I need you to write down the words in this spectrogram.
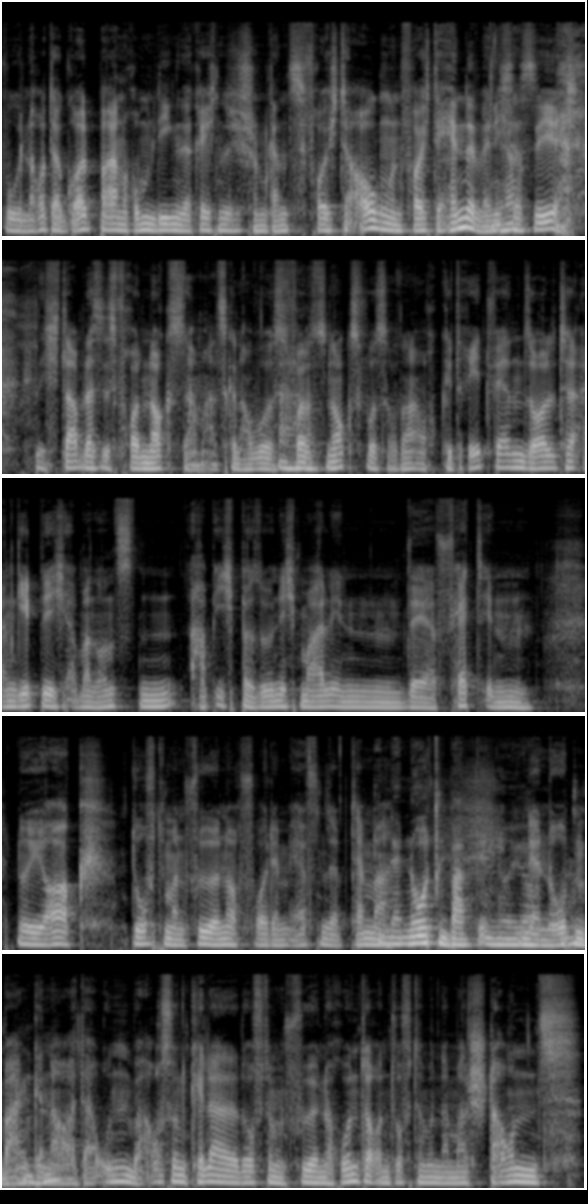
wo lauter Goldbarren rumliegen, da kriege ich natürlich schon ganz feuchte Augen und feuchte Hände, wenn ja. ich das sehe. Ich glaube, das ist Frau Knox damals, genau, wo es Frau Knox, wo es auch dann auch gedreht werden sollte, angeblich. Aber ansonsten habe ich persönlich mal in der FED in New York, durfte man früher noch vor dem 11. September. In der Notenbank in New York. In der Notenbank, mhm. genau. Da unten war auch so ein Keller, da durfte man früher noch runter und durfte man dann mal staunend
